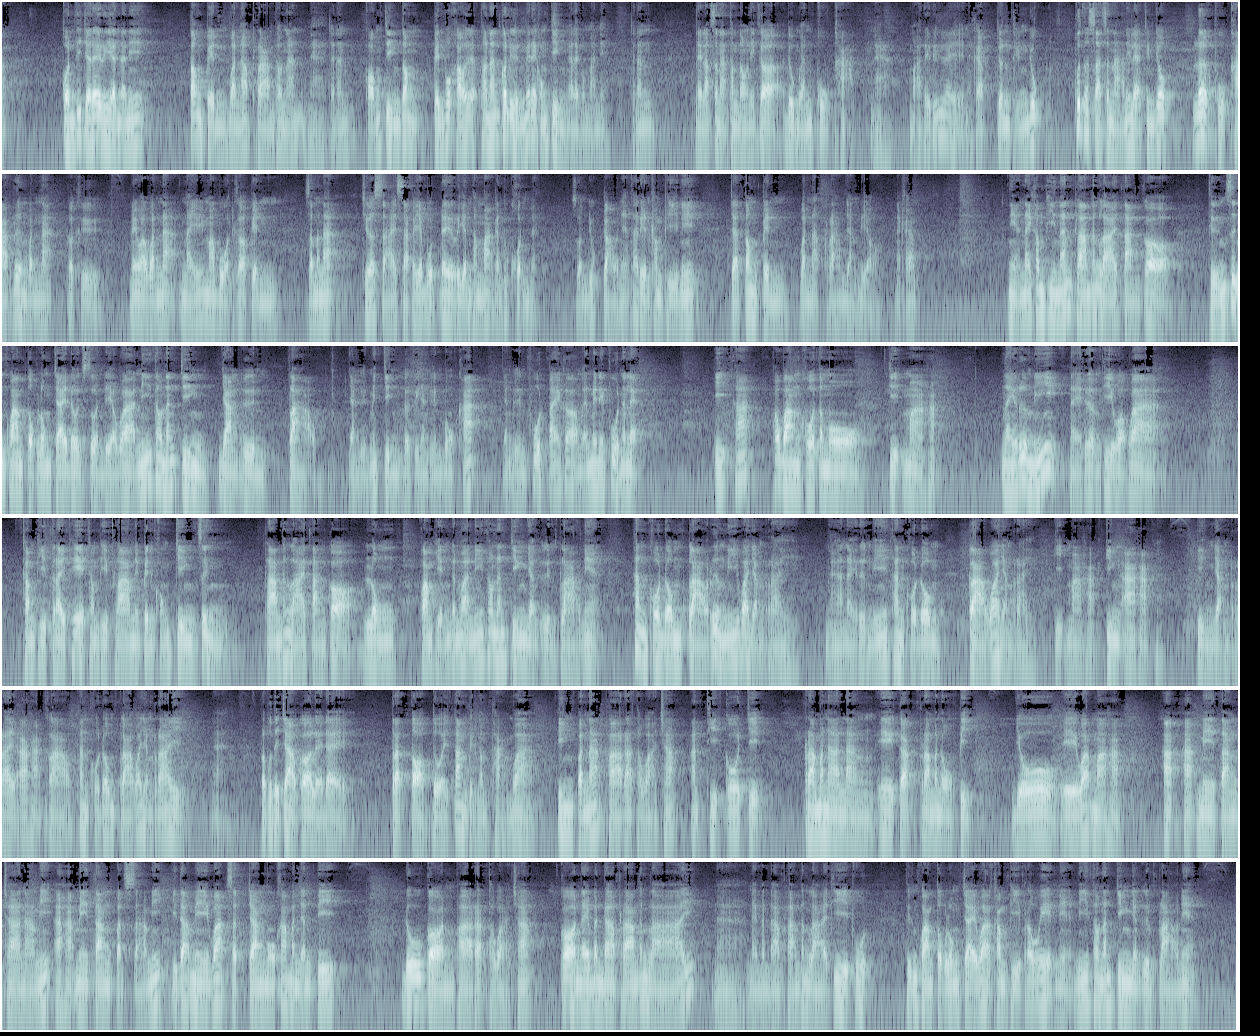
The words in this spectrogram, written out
คนที่จะได้เรียนอันนี้ต้องเป็นวันณพราหมณ์เท่านั้นนะฉะนั้นของจริงต้องเป็นพวกเขาเท่านั้นคนอื่นไม่ได้ของจริงอะไรประมาณนี้ฉะนั้นในลักษณะทำนองนี้ก็ดูเหมือนผูกขาดนะมาเรื่อยๆนะครับ จนถึงยุคพุทธศาสนานี่แหละ จึงยก เลิกผูกขาดเรื่องวันณะก็คือไม่ว่าวันณะไหนมาบวชก็เป็นสมณะเชื้อสายสักยบุตรได้เรียนธรรมะกันทุกคนเลยส่วนยุคเก่าเนี่ยถ้าเรียนคำพีนี้จะต้องเป็นวันณะพราหมณ์อย่างเดียวนะครับเนี่ยในคำพีนั้นพราหมณ์ทั้งหลายต่างก็ถึงซึ่งความตกลงใจโดยส่วนเดียวว่า นี้เท่านั้นจริงอย่างอื่นเปล่า อย่างอื่นไม่จริงก็คืออย่างอื่นโมคะ อย่างอื่นพูดไปก็เหมือนไม่ได้พูดนั่นแหละ อิทะพระวังโคตโม กิมาหะ ในเรื่องนี้ในเรื่องที่บอกว่าคำพีไตรเพศคำพีพราหมณ์เนี่ยเป็นของจริง ซึ่งพราหมณ์ทั้งหลายต่างก็ลงความเห็นกันว่านี้เท่านั้นจริงอย่างอื่นเปล่าเนี่ยท่านโคดมกล่าวเรื่องนี้ว่าอย่างไรนะในเรื่องนี้ท่านโคดมกล่าวว่าอย่างไร กิมาหะกิงอาหะกิงอย่างไรอาหะกล่าว ท่านโคดมกล่าวว่าอย่างไรนะ พระพุทธเจ้าก็เลยได้ตรัสตอบโดยตั้งเป็นคำถามว่า กิงปณะภารทวาชะ อัติโกจิพรามนานัง เอกะพรามโนปิ โย เอวะมหะอะหะเมตังชานามิอะหะเมตังปัสสามิ อิดะเมวะสัจจังโมฆะมัญญันติ ดูก่อนภาระทวาชะ ก็ในบรรดาพราหมณ์ทั้งหลาย ในบรรดาพราหมณ์ทั้งหลายที่พูด ถึงความตกลงใจว่าคำพีพระเวทเนี่ยนี้เท่านั้นจริงอย่างอื่นเปล่าเนี่ย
